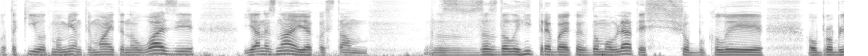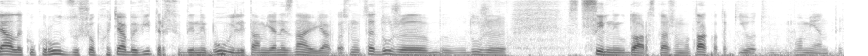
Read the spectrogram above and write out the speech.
Отакі от моменти майте на увазі. Я не знаю, якось там заздалегідь треба якось домовлятись, щоб коли обробляли кукурудзу, щоб хоча б вітер сюди не був, і там я не знаю якось. Ну це дуже, дуже сильний удар, скажімо так, отакі от моменти.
